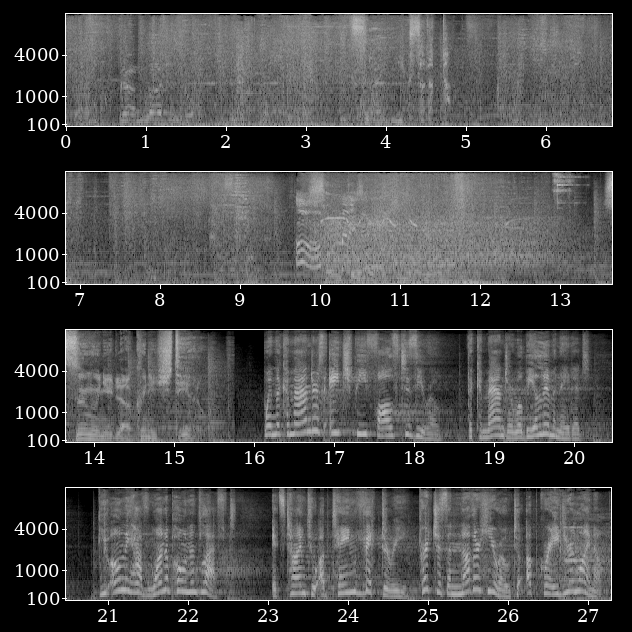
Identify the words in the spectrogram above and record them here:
夕暮れを見たことはありますか When the commander's HP falls to zero, the commander will be eliminated. You only have one opponent left. It's time to obtain victory. Purchase another hero to upgrade your lineup.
